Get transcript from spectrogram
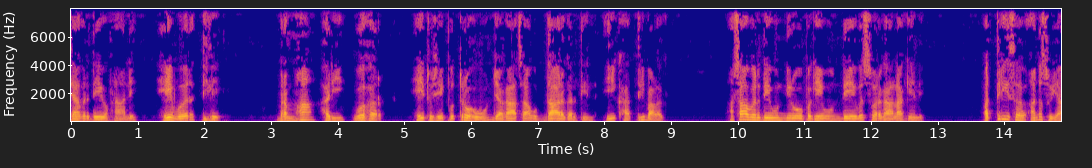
त्यावर देव म्हणाले हे वर दिले ब्रह्मा हरी व हर हे तुझे पुत्र होऊन जगाचा उद्धार करतील ही खात्री बाळग. असा वर देऊन निरोप घेऊन देव स्वर्गाला गेले. अत्रीसह अनसुया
